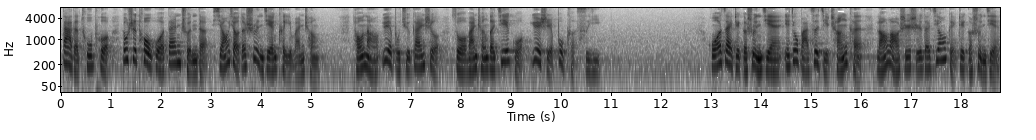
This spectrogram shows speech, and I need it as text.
大的突破都是透过单纯的小小的瞬间可以完成。头脑越不去干涉，所完成的结果越是不可思议。活在这个瞬间，也就把自己诚恳、老老实实的交给这个瞬间，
